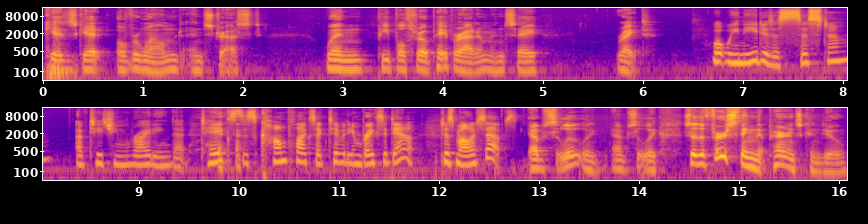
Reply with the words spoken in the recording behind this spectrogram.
kids get overwhelmed and stressed when people throw paper at them and say, write. What we need is a system of teaching writing that takes this complex activity and breaks it down to smaller steps. Absolutely, absolutely. So the first thing that parents can do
